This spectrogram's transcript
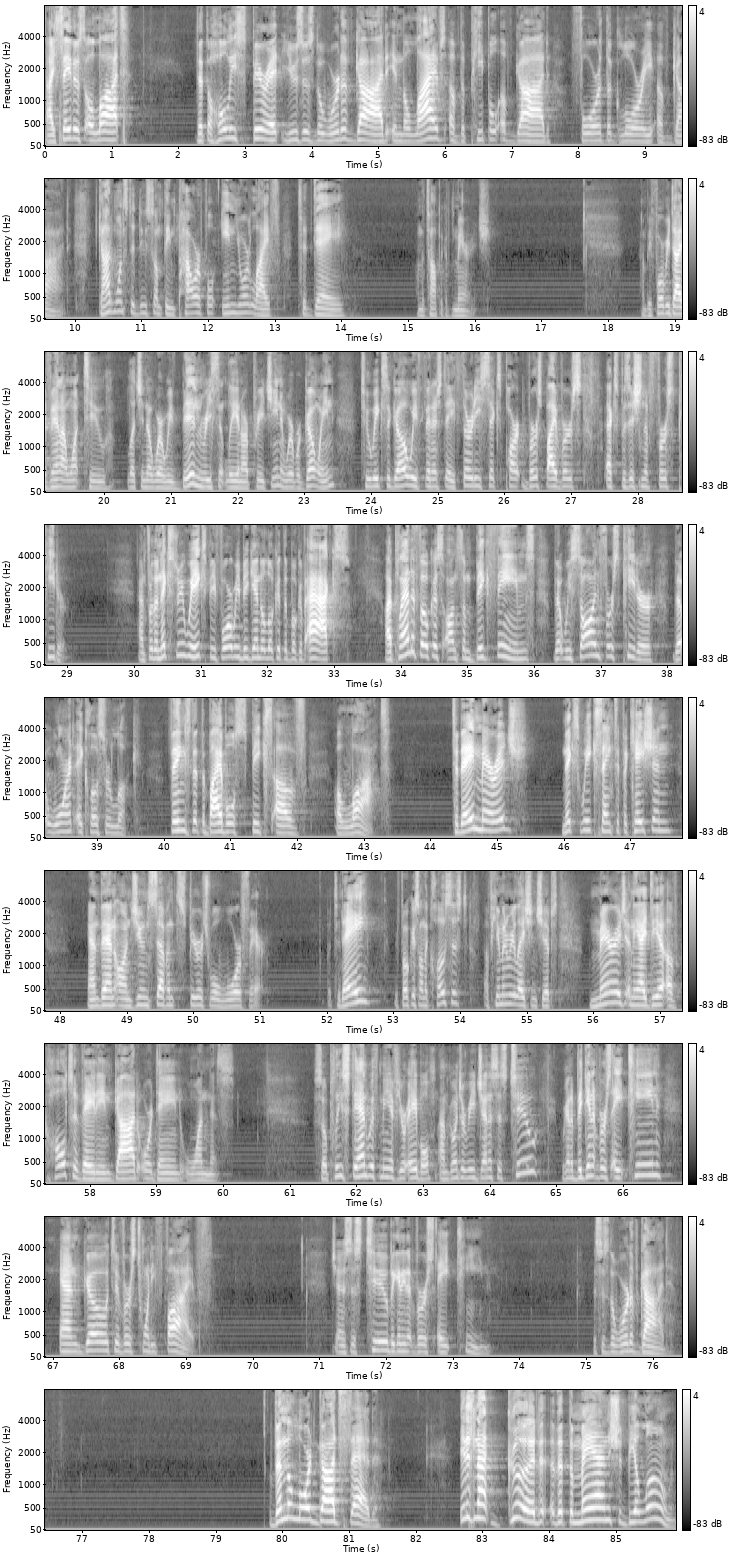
I say this a lot that the Holy Spirit uses the Word of God in the lives of the people of God for the glory of God. God wants to do something powerful in your life today on the topic of marriage. Before we dive in, I want to let you know where we've been recently in our preaching and where we're going. Two weeks ago, we finished a 36 part, verse by verse exposition of 1 Peter. And for the next three weeks, before we begin to look at the book of Acts, I plan to focus on some big themes that we saw in 1 Peter that warrant a closer look. Things that the Bible speaks of a lot. Today, marriage. Next week, sanctification. And then on June 7th, spiritual warfare. But today, we focus on the closest of human relationships, marriage, and the idea of cultivating God ordained oneness. So please stand with me if you're able. I'm going to read Genesis 2. We're going to begin at verse 18 and go to verse 25. Genesis 2, beginning at verse 18. This is the Word of God. Then the Lord God said, It is not good that the man should be alone.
